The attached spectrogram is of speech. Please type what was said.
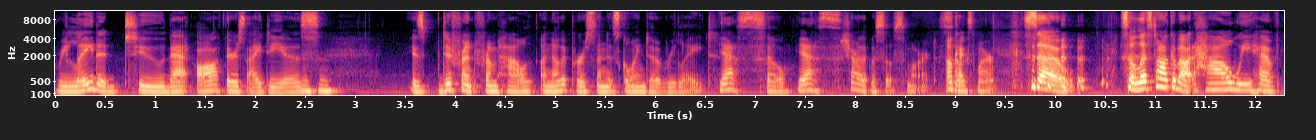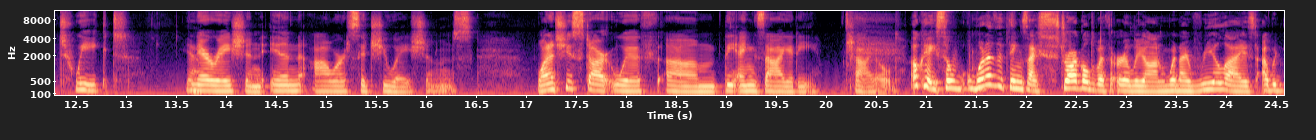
related to that author's ideas Mm-hmm. Is different from how another person is going to relate. Yes. So Yes. Charlotte was so smart. Okay. smart. So, so let's talk about how we have tweaked Yeah. narration in our situations. Why don't you start with um, the anxiety child? Okay, so one of the things I struggled with early on when I realized I would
